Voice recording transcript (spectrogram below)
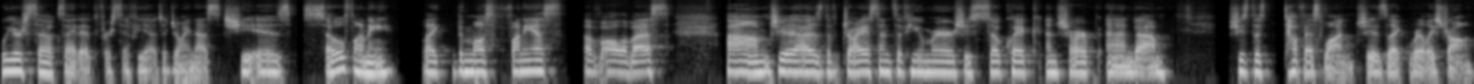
we are so excited for Sophia to join us. She is so funny, like the most funniest of all of us. Um, she has the driest sense of humor. She's so quick and sharp, and um, she's the toughest one. She's like really strong.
